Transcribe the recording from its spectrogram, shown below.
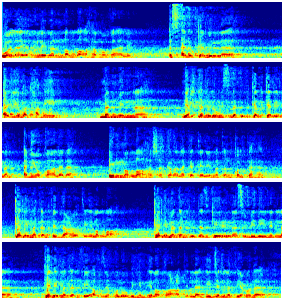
ولا يغلبن الله مغالب. أسألك بالله أيها الحبيب من منا يحتمل مثل تلك الكلمة؟ أن يقال له إن الله شكر لك كلمة قلتها. كلمة في الدعوة إلى الله. كلمة في تذكير الناس بدين الله. كلمة في أخذ قلوبهم إلى طاعة الله جل في علاه.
